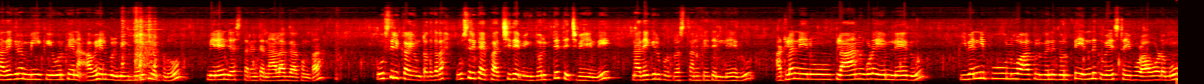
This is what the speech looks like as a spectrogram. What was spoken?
నా దగ్గర మీకు ఎవరికైనా అవైలబుల్ మీకు దొరికినప్పుడు మీరేం చేస్తారంటే నాలాగా కాకుండా ఉసిరికాయ ఉంటుంది కదా ఉసిరికాయ పచ్చిదే మీకు దొరికితే తెచ్చివేయండి. నా దగ్గర ఇప్పుడు ప్రస్తుతానికైతే లేదు. అట్లా నేను ప్లాన్ కూడా ఏం లేదు. ఇవన్నీ పూలు ఆకులు ఇవన్నీ దొరికితే ఎందుకు వేస్ట్ అయిపో అవ్వడము?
